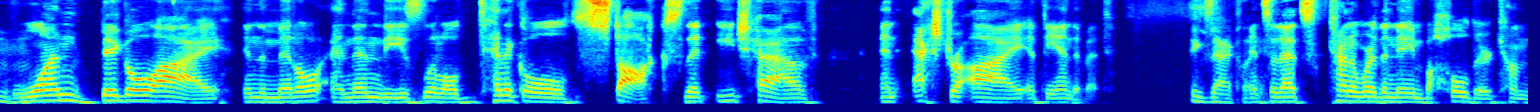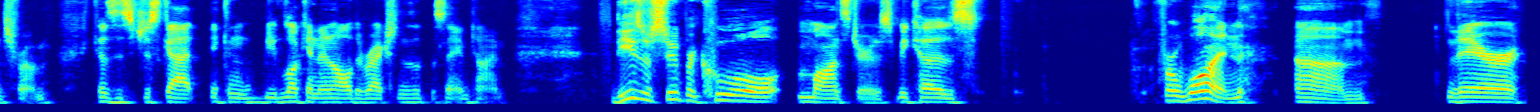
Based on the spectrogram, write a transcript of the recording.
mm-hmm. one big ol' eye in the middle, and then these little tentacle stalks that each have an extra eye at the end of it. Exactly. And so that's kind of where the name beholder comes from because it's just got it can be looking in all directions at the same time. These are super cool monsters because for one, um, they're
